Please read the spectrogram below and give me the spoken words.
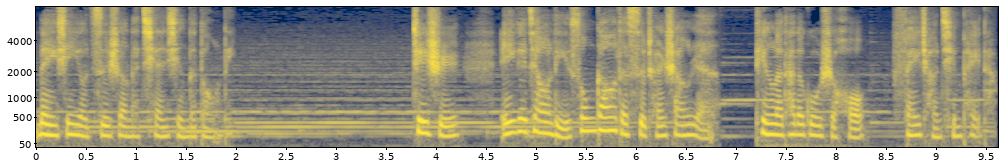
内心又滋生了前行的动力。这时，一个叫李松高的四川商人听了他的故事后，非常钦佩他。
